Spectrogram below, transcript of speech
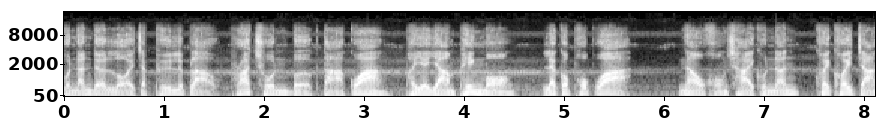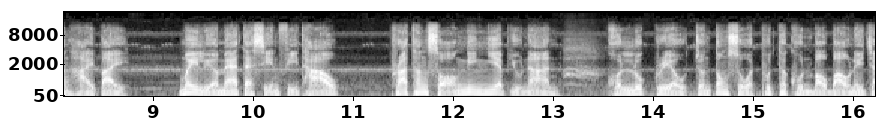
คนนั้นเดินลอยจากพื้นหรือเปล่า พระชนเบิกตากว้าง พยายามเพ่งมอง แล้วก็พบว่าเงาของชายคนนั้นค่อยๆ จางหายไป ไม่เหลือแม้แต่เสียงฝีเท้า พระทั้งสองนิ่งเงียบอยู่นานคนลุกเกลียวจนต้องสวดพุทธคุณเบาๆในใจ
